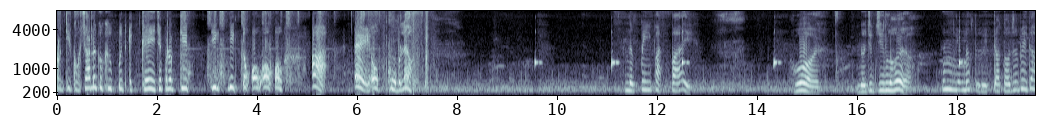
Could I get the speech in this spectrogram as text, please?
ต้องกิจของฉันนั่นก็คือปืนเอเคใช้ภารกิจยิงยิงต้องโอ้โอ้โอ้อ่าเอยโอ้หมู่มันแล้วหนึ่งปีผ่านไปโอ้ยเหนื่อยจริงๆเลยอะฉันยังนึกถึงเหตุการณ์ตอนนั้นไม่ได้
